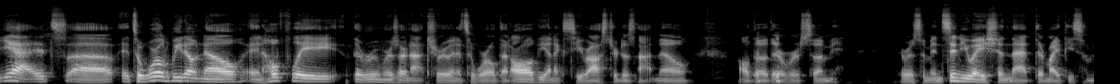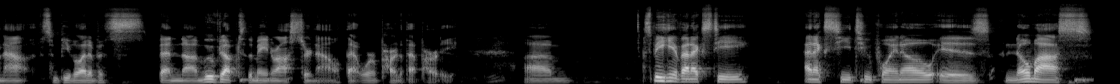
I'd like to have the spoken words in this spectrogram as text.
Yeah, it's uh, it's a world we don't know, and hopefully the rumors are not true, and it's a world that all of the NXT roster does not know. Although there were some there was some insinuation that there might be some now some people that have been uh, moved up to the main roster now that were a part of that party. Um, speaking of NXT, NXT 2.0 is No Mas.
